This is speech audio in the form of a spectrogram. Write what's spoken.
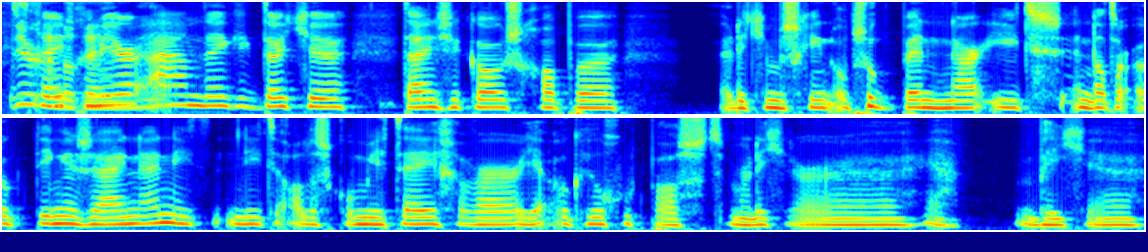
Het geeft meer aan, denk ik, dat je tijdens je kooschappen eh, dat je misschien op zoek bent naar iets en dat er ook dingen zijn. Hè? Niet, niet alles kom je tegen waar je ook heel goed past, maar dat je er uh, ja, een beetje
